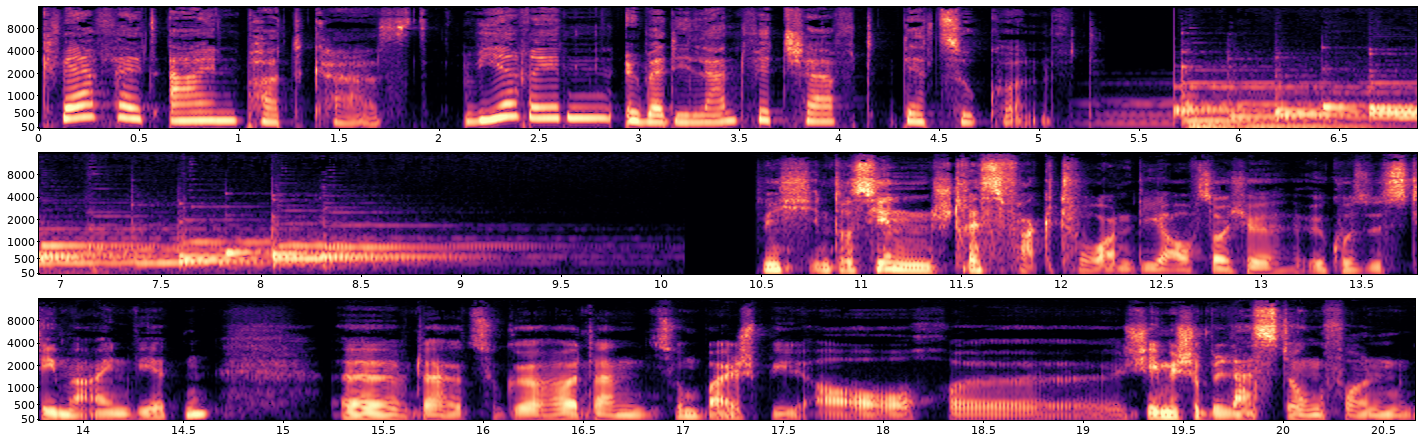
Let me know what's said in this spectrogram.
Querfeld ein Podcast. Wir reden über die Landwirtschaft der Zukunft. Mich interessieren Stressfaktoren, die auf solche Ökosysteme einwirken. Äh, dazu gehört dann zum Beispiel auch äh, chemische Belastung von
